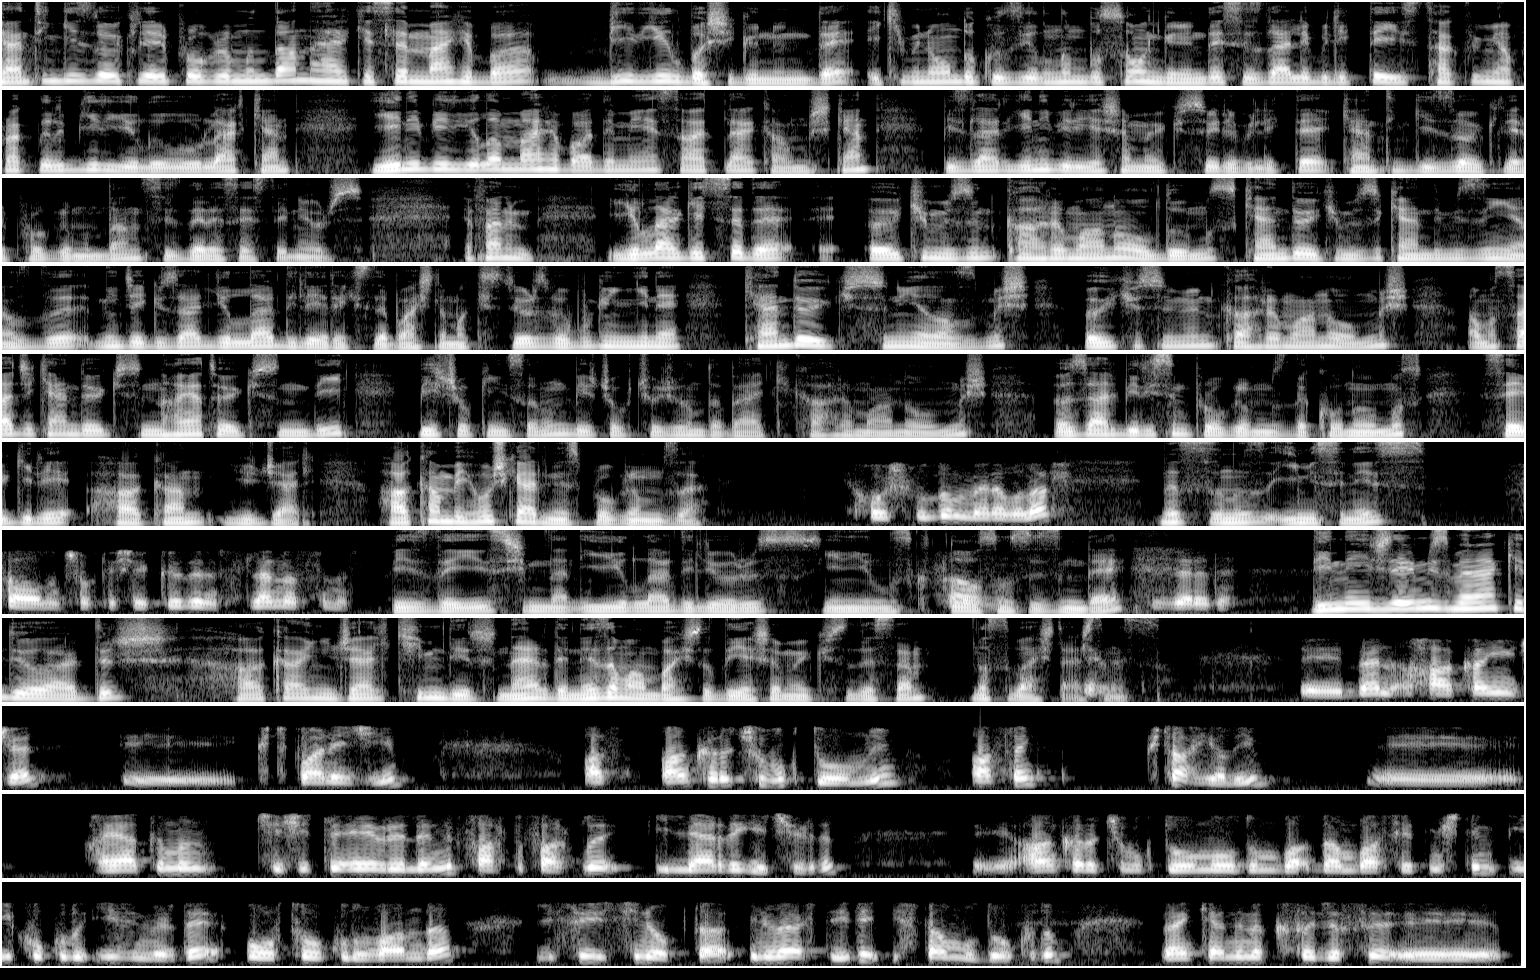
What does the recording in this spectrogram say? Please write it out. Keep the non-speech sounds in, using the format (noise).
Kentin Gizli Öyküleri programından herkese merhaba. Bir yılbaşı gününde 2019 yılının bu son gününde sizlerle birlikteyiz. Takvim yaprakları bir yılı uğurlarken yeni bir yıla merhaba demeye saatler kalmışken bizler yeni bir yaşam öyküsüyle birlikte Kentin Gizli Öyküleri programından sizlere sesleniyoruz. Efendim yıllar geçse de öykümüzün kahramanı olduğumuz kendi öykümüzü kendimizin yazdığı nice güzel yıllar dileyerek size başlamak istiyoruz ve bugün yine kendi öyküsünü yazmış öyküsünün kahramanı olmuş ama sadece kendi öyküsünün, hayat öyküsünün değil birçok insanın, birçok çocuğun da belki kahramanı olmuş. Özel bir isim programımızda konuğumuz sevgili Hakan Yücel. Hakan Bey hoş geldiniz programımıza. Hoş buldum, merhabalar. Nasılsınız, iyi misiniz? Sağ olun, çok teşekkür ederim. Sizler nasılsınız? Biz deyiz. Şimdiden iyi yıllar diliyoruz. Yeni yılınız kutlu olsun sizin de. Sizlere de. Dinleyicilerimiz merak ediyorlardır. Hakan Yücel kimdir? Nerede? Ne zaman başladı yaşam öyküsü desem nasıl başlarsınız? Evet. Ee, ben Hakan Yücel. E, kütüphaneciyim. As Ankara Çubuk doğumluyum. Aslen Kütahyalıyım. E, hayatımın çeşitli evrelerini farklı farklı illerde geçirdim. Ee, Ankara Çubuk doğumlu olduğumdan bahsetmiştim. İlkokulu İzmir'de, ortaokulu Van'da, liseyi Sinop'ta, üniversiteyi de İstanbul'da okudum ben kendime kısacası e,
